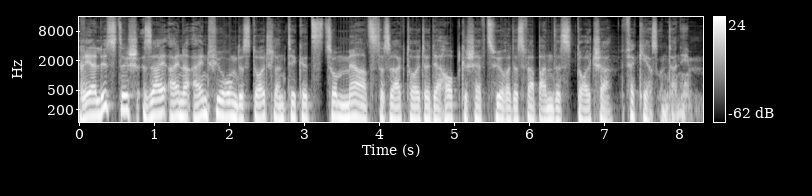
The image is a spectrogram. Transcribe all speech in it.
Realistisch sei eine Einführung des Deutschlandtickets zum März, das sagt heute der Hauptgeschäftsführer des Verbandes deutscher Verkehrsunternehmen.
